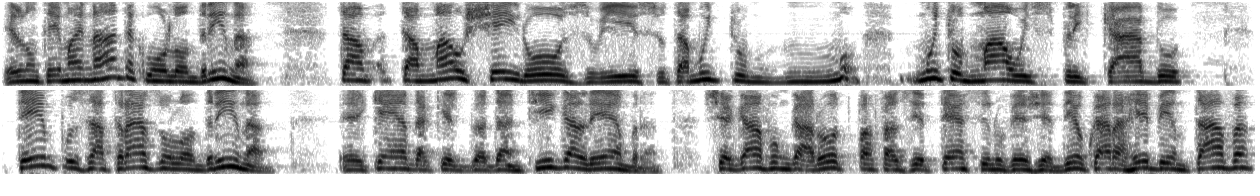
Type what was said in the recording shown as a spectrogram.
Ele não tem mais nada com o Londrina. Tá, tá mal cheiroso isso, tá muito, muito mal explicado. Tempos atrás no Londrina, eh, quem é daquele da antiga lembra, chegava um garoto para fazer teste no VGD, o cara arrebentava,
